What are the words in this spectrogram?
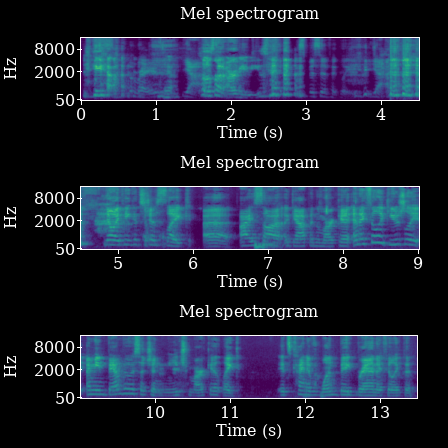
yeah. right? Yeah. Yeah. Close on our babies. specifically. Yeah. No, I think it's just like uh, I saw a gap in the market, and I feel like usually, I mean, bamboo is such a niche market. Like, it's kind of one big brand. I feel like that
